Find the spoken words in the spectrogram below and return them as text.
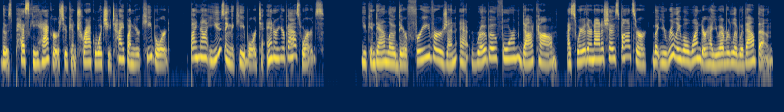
those pesky hackers who can track what you type on your keyboard, by not using the keyboard to enter your passwords. You can download their free version at roboform.com. I swear they're not a show sponsor, but you really will wonder how you ever live without them.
